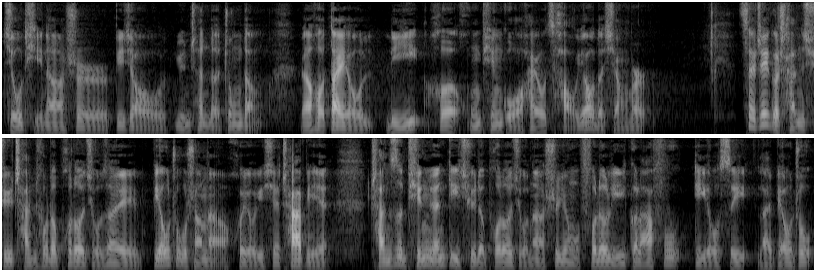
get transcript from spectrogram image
酒体呢是比较匀称的中等，然后带有梨和红苹果还有草药的香味儿。在这个产区产出的葡萄酒在标注上呢会有一些差别，产自平原地区的葡萄酒呢是用佛罗里格拉夫 DOC 来标注，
